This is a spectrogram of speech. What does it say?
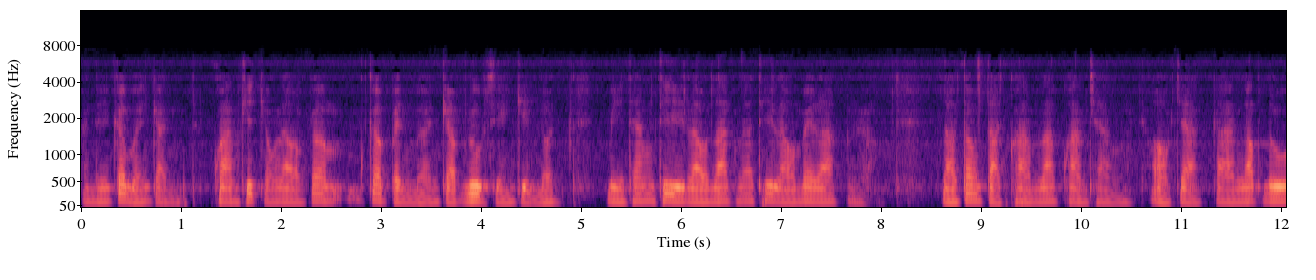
อันนี้ก็เหมือนกันความคิดของเราก็ก็เป็นเหมือนกับรูปเสียงกลิ่นรสมีทั้งที่เรารักและที่เราไม่รัก เราต้องตัดความรักความชังออกจากการรับรู้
